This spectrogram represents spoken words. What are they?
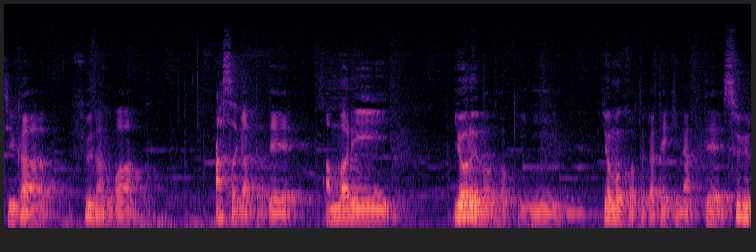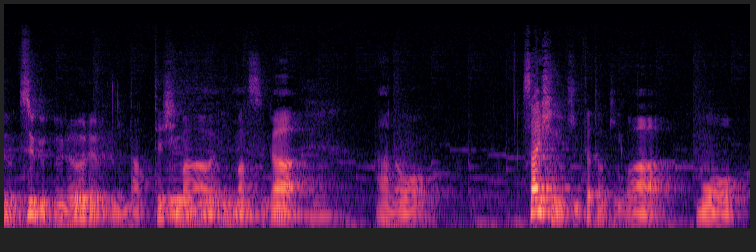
ていうか普段は朝方であんまり夜の時に読むことができなくてすぐすぐうるうるになってしまいますがあの最初に聞いた時はもう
